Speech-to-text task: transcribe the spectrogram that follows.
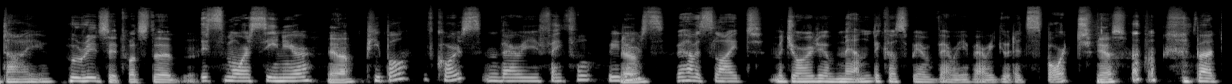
die. Who reads it? What's the? It's more senior Yeah. people, of course, and very faithful readers. We have a slight majority of men because we are very, very good at sport. Yes. but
